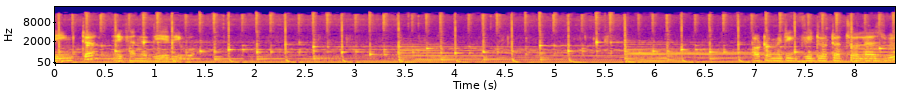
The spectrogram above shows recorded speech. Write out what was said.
লিঙ্কটা এখানে দিয়ে দিব। অটোমেটিক ভিডিওটা চলে আসবে,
